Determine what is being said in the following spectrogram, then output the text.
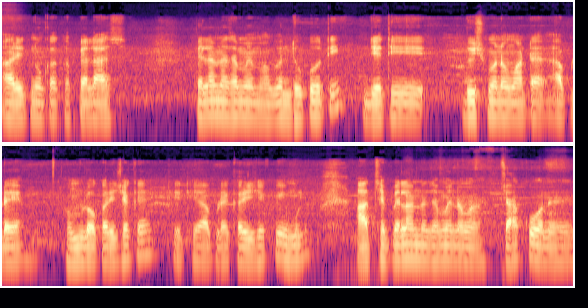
આ રીતનું કાંક પહેલાં પહેલાંના સમયમાં બંદૂકો હતી, જેથી દુશ્મનો માટે આપણે હુમલો કરી શકે, તેથી આપણે કરી શકીએ હુમલો. આ છે પહેલાંના જમાનામાં ચાકુ અને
